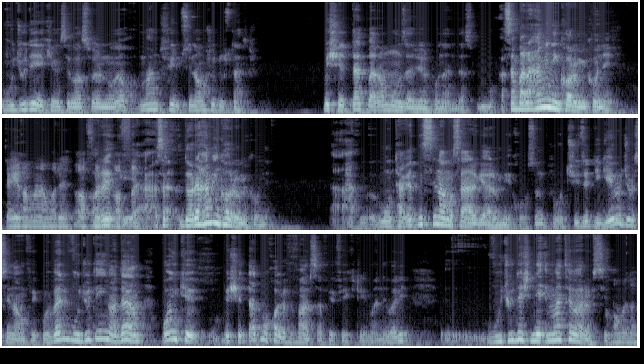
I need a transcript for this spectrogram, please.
وجود یکی مثل گاسپر نوئه من فیلم سینماشو دوست ندارم. به شدت برام منزجر کننده است. اصلا برای همین این کارو می‌کنه. دقیقا من آره آره آفرین آفرین. اصلا داره همین کارو می‌کنه. معتقد نیست سینما سرگرمی. خب اصلا تو چیز دیگه راجع به سینما فکر کنه ولی وجود این آدم با اینکه به شدت مخالف فلسفه فکری منه ولی وجودش نعمت برای سینما.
